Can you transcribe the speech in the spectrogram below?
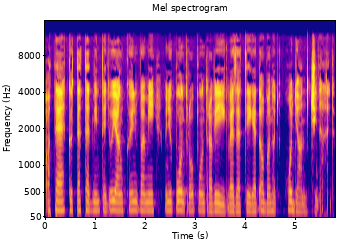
a te köteted, mint egy olyan könyv, ami mondjuk pontról pontra végigvezet téged abban, hogy hogyan csináld.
